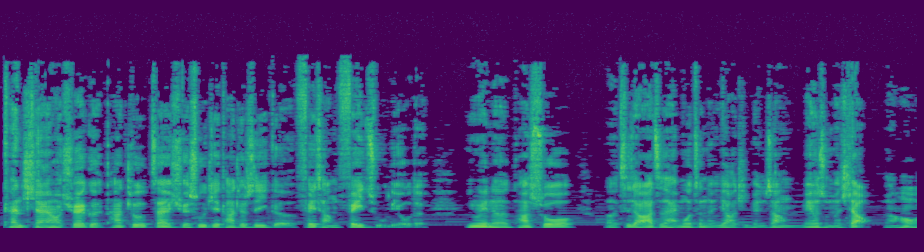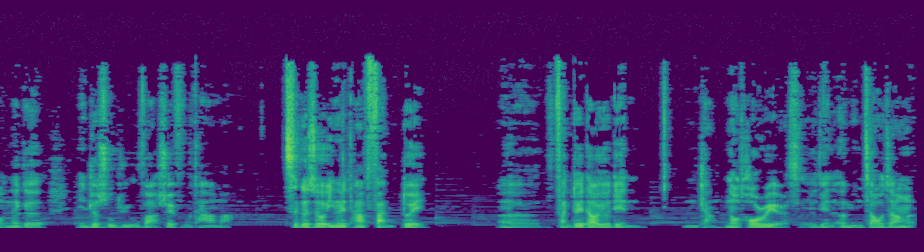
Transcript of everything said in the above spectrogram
看起来啊，Schreger 他就在学术界，他就是一个非常非主流的，因为呢，他说，呃，治疗阿兹海默症的药基本上没有什么效，然后那个研究数据无法说服他嘛。这个时候，因为他反对，呃，反对到有点。我们讲 notorious 有点恶名昭彰了，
